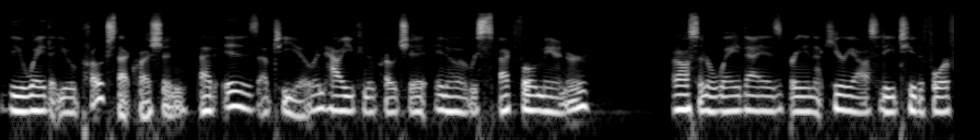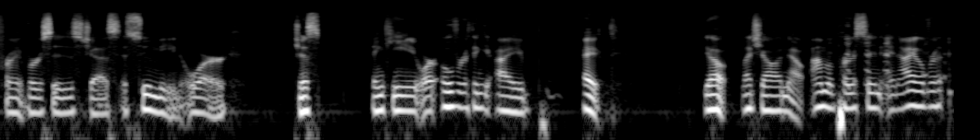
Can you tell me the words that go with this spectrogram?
the way that you approach that question that is up to you and how you can approach it in a respectful manner but also in a way that is bringing that curiosity to the forefront versus just assuming or just thinking or overthinking i hey yo let y'all know i'm a person and i over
